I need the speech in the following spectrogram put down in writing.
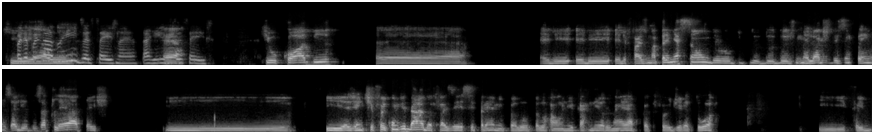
Que Foi depois é da, o... do Rio 16, né? Da Rio é, 16. Que o COB é, ele, ele, ele faz uma premiação do, do, dos melhores desempenhos ali dos atletas. E, e a gente foi convidado a fazer esse prêmio pelo, pelo Raoni Carneiro na época, que foi o diretor. E foi,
